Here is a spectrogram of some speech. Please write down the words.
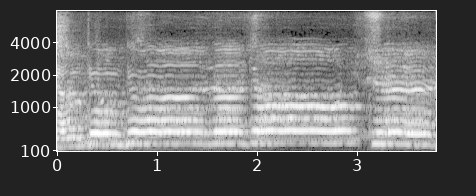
相同的，那就。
